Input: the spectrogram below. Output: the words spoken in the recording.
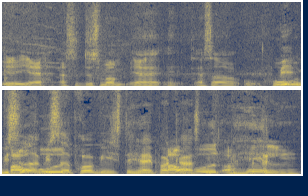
Øh, ja, altså det er som om, ja, altså Vi, hoved, vi, sidder, vi sidder og prøver at vise det her i podcasten. baghovedet og hælen,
